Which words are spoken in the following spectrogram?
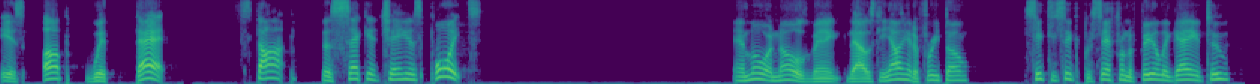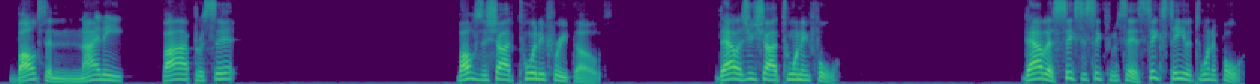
is up with that? Stop the second chance points. And Lord knows, man, Dallas, can y'all hit a free throw? 66% from the field in game two. Boston, 95%. Boston shot 20 free throws. Dallas, you shot 24. Dallas, 66%, 16 to 24.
